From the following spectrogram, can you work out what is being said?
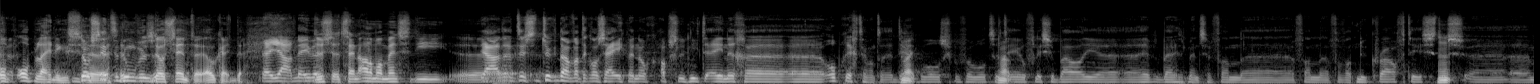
op, opleidings... Docenten noemen we ze. Docenten, oké. Ja, nee, we- Dus het zijn allemaal mensen die... ja, het is natuurlijk, nou, wat ik al zei, ik ben ook absoluut niet de enige oprichter. Want Dirk Nee. Walsh bijvoorbeeld, Ja. Theo Flissenbaalje eh heeft het bij mensen van, eh, van, eh, van wat nu Craft is. Hm. Dus eh, ehm,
